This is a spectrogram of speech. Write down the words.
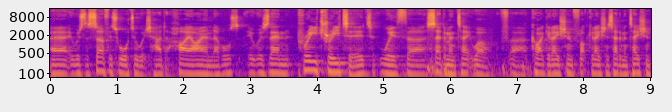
uh, it was the surface water which had high iron levels. It was then pre-treated with uh, sedimentate, well, uh, coagulation, flocculation, sedimentation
